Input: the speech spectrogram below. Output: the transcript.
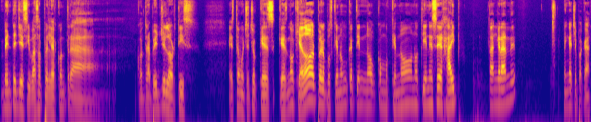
vente Jesse, vas a pelear contra, contra Virgil Ortiz. Este muchacho que es, que es noqueador, pero pues que nunca tiene, no, como que no, no tiene ese hype tan grande. Venga, chepa acá.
